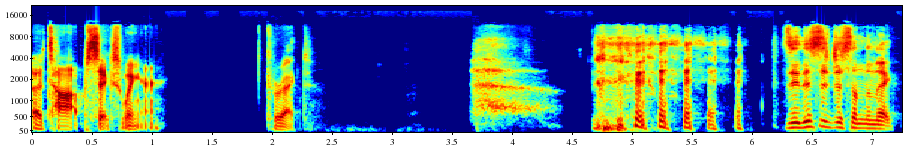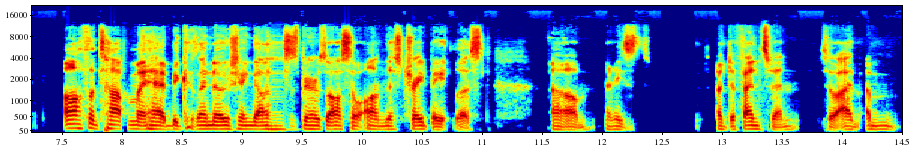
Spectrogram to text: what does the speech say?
a top six winger. Correct. See, this is just something that off the top of my head because I know Shayne Gostisbehere is also on this trade bait list, um, and he's a defenseman. So I'm, I'm,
